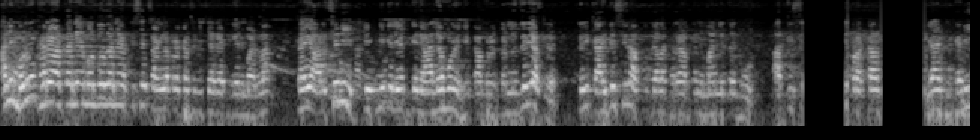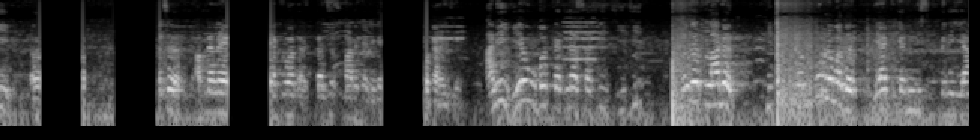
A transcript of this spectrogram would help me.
आणि म्हणून खऱ्या अर्थाने मंदोदाने अतिशय चांगल्या प्रकारचा विचार या ठिकाणी मांडला. काही अडचणी टेक्निकल या ठिकाणी आल्यामुळे हे काम रखडलं जरी असलं तरी कायदेशीर आपण त्याला खऱ्या अर्थाने मान्यता देऊ. अतिशय प्रकार या ठिकाणी त्याचं आपल्याला किंवा त्यांचं स्मारक या ठिकाणी करायचे आणि हे उभं करण्यासाठी जी जी मदत लागत ती संपूर्ण मदत या ठिकाणी निश्चितपणे या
